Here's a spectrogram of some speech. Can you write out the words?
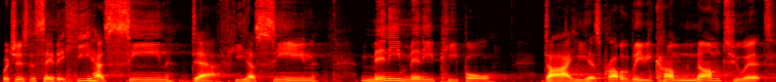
which is to say that he has seen death. He has seen many, many people die. He has probably become numb to it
